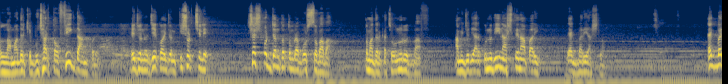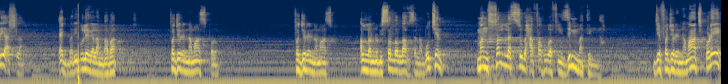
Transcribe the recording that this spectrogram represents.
আল্লাহ আমাদেরকে বুঝার তৌফিক দান করে এই জন্য যে কয়জন কিশোর ছেলে, শেষ পর্যন্ত তোমরা বসছো বাবা, তোমাদের কাছে অনুরোধ বাপ আমি যদি আর কোনোদিন আসতে না পারি, একবারই আসলাম। একবারই আসলাম, একবারই বলে গেলাম বাবা। ফজরের নামাজ পড়ো। ফজরের নামাজ, আল্লাহ নবী সাল্লাহ সাল্লাম বলছেন মান যে ফজরের নামাজ পড়ে,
